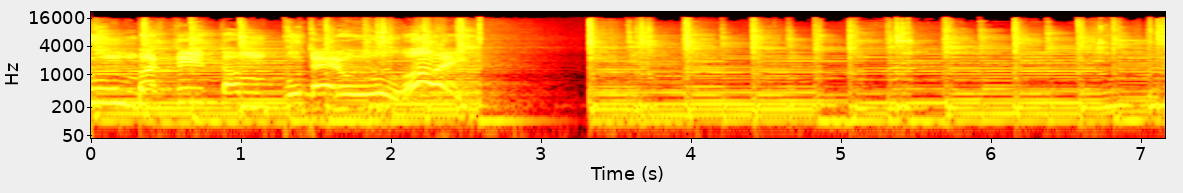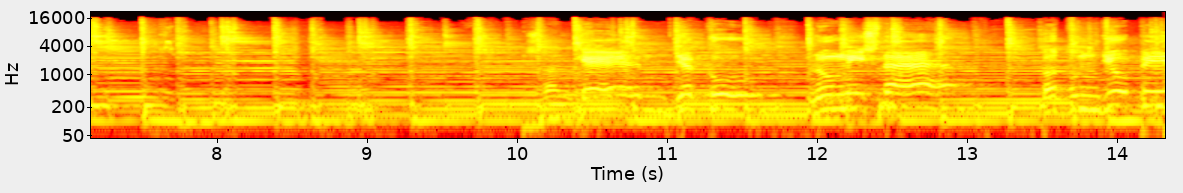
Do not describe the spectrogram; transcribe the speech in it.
convertit en putero. Ole! És banquer i economista, tot un llupi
